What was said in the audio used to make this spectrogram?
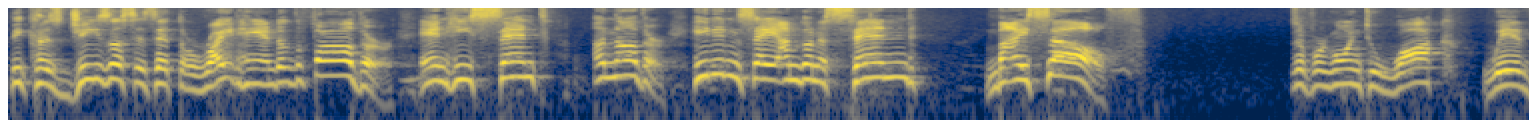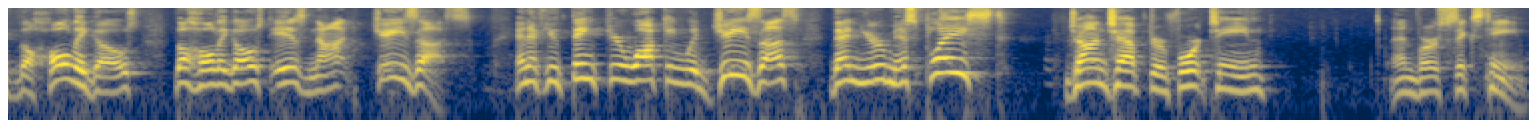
Because Jesus is at the right hand of the Father and he sent another. He didn't say I'm gonna send myself. If we're going to walk with the Holy Ghost the Holy Ghost is not Jesus. And if you think you're walking with Jesus then you're misplaced. John chapter 14 and verse 16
